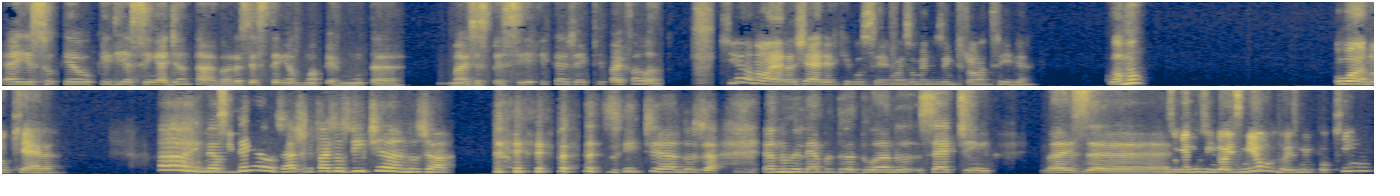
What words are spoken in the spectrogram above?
é isso que eu queria assim, adiantar. Agora, se vocês têm alguma pergunta mais específica, a gente vai falando. Que ano era, Géria, que você mais ou menos entrou na trilha? Como? O ano que era. Ai, Quando meu você... Deus, acho que faz uns 20 anos já. faz 20 anos já. Eu não me lembro do, do ano certinho, mas. É... Mais ou menos em 2000, 2000 e pouquinho.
